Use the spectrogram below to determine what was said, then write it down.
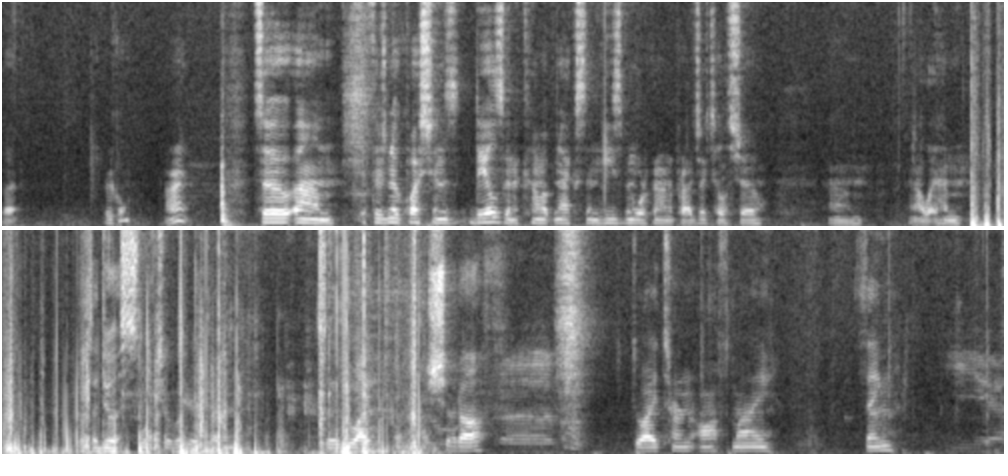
but very cool. All right. So um, if there's no questions, Dale's going to come up next, and he's been working on a project he'll show. Um, and I'll let him. Let's do a switch over here, Kevin. So do I shut off? Do I turn off my thing? yeah,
